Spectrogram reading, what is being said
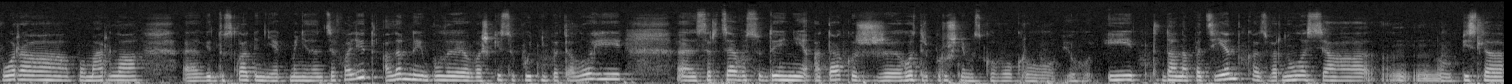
хвора померла е, від ускладнення як менінгенцефаліт, але в неї були важкі супутні патології, е, серцево-судинні, а також гострі порушення мозкового кровообігу. І дана пацієнтка звернулася ну, після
